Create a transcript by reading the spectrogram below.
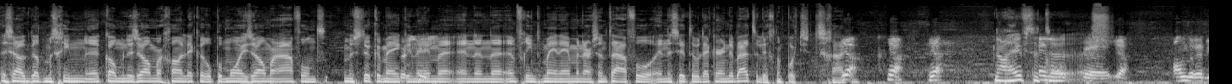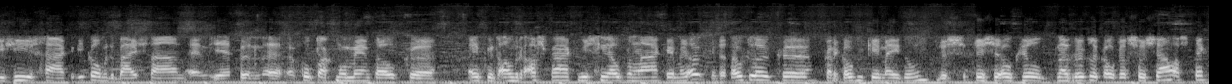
zou ik dat misschien eh, komende zomer gewoon lekker op een mooie zomeravond mijn stukken mee kunnen nemen. En een, eh, een vriend meenemen naar zijn tafel. En dan zitten we lekker in de buitenlucht een potje te schaken. Ja, ja, ja. Nou, heeft het... Ook, eh, ja, anderen die zie je schaken, die komen erbij staan. En je hebt een, eh, een contactmoment ook. eh, en je kunt andere afspraken misschien ook wel maken. Maar ook, ik vind dat ook leuk, eh, kan ik ook een keer meedoen. Dus het is ook heel nadrukkelijk, ook dat sociaal aspect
